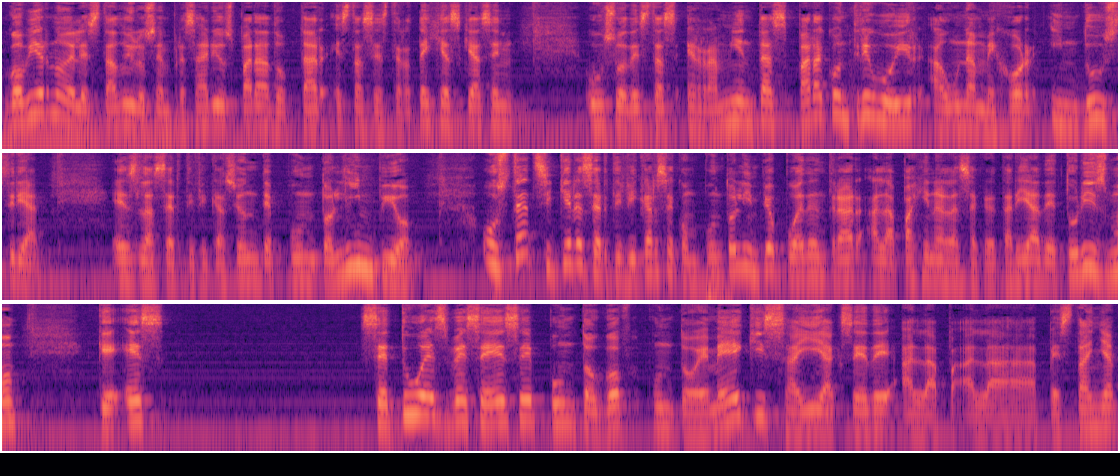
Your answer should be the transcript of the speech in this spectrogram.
gobierno del Estado y los empresarios para adoptar estas estrategias que hacen uso de estas herramientas para contribuir a una mejor industria. Es la certificación de punto limpio. Usted, si quiere certificarse con punto limpio, puede entrar a la página de la Secretaría de Turismo, que es cetuesbcs.gov.mx, ahí accede a la, a la pestaña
